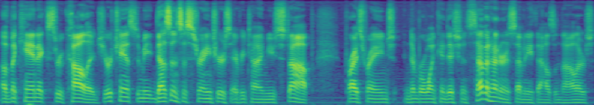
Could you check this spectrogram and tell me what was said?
of mechanics through college. Your chance to meet dozens of strangers every time you stop. Price range, number one condition, $770,000.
